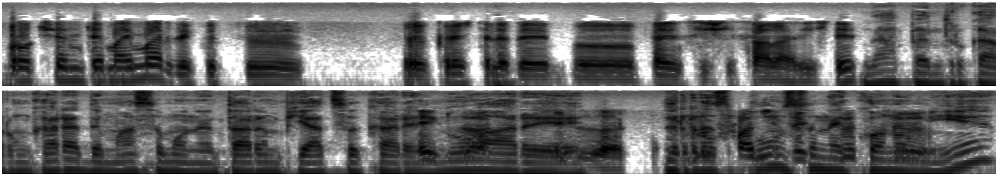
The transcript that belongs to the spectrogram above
procente mai mari decât uh, creștele de uh, pensii și salarii, știți? Da, pentru că aruncarea de masă monetară în piață care exact, nu are exact. răspuns în economie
